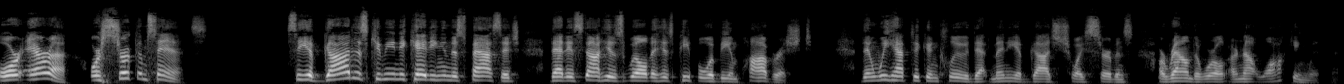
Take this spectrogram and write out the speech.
or era or circumstance. See, if God is communicating in this passage that it's not his will that his people would be impoverished, then we have to conclude that many of God's choice servants around the world are not walking with him.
